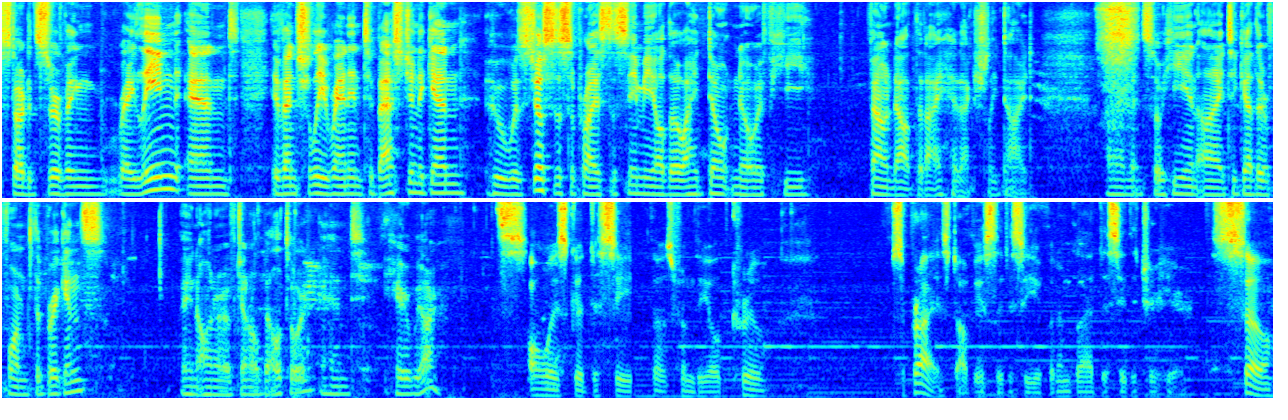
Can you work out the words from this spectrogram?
started serving Raylene and eventually ran into Bastion again, who was just as surprised to see me, although I don't know if he found out that I had actually died. Um, and so he and I together formed the Brigands in honor of General Bellator, and here we are. It's always good to see those from the old crew. Surprised, obviously, to see you, but I'm glad to see that you're here. So,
